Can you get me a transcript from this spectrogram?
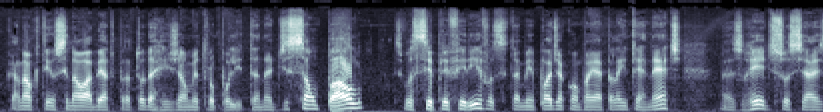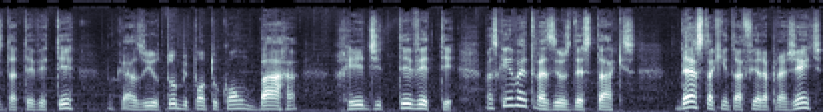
o canal que tem o sinal aberto para toda a região metropolitana de São Paulo. Se você preferir, você também pode acompanhar pela internet, nas redes sociais da TVT, no caso youtube.com/barra rede TVT. Mas quem vai trazer os destaques desta quinta-feira para a gente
